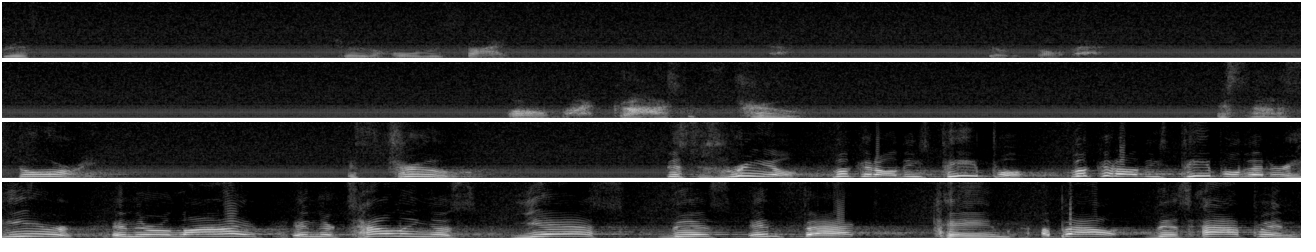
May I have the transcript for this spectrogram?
wrist? Did he show the hole in his side? Yeah. He showed us all that. Oh my gosh, it's true. It's not a story. It's true. This is real. Look at all these people. Look at all these people that are here and they're alive and they're telling us, yes, this in fact came about. This happened.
